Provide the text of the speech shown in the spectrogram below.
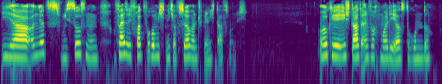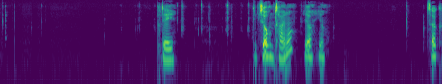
Ja, und jetzt Ressourcen. Und falls ihr euch fragt, warum ich nicht auf Servern spiele, ich darf es noch nicht. Okay, ich starte einfach mal die erste Runde. Play. Gibt's hier auch einen Timer? Ja, hier. Zack.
